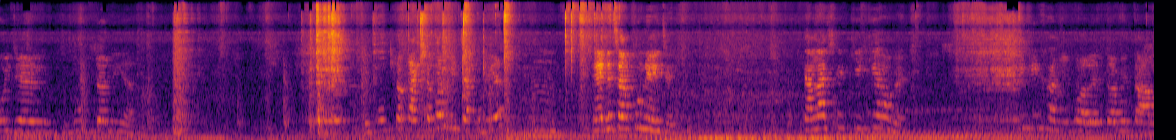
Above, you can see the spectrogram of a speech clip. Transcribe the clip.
ওই যে বুকটা নিয়ে আস। বুকটা কাটতে পারবি চাকু দিয়ে? এটা চাকু নেই যে। তাহলে আজকে কি কি হবে? কি কি খাবি বলে? তো আমি তাল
